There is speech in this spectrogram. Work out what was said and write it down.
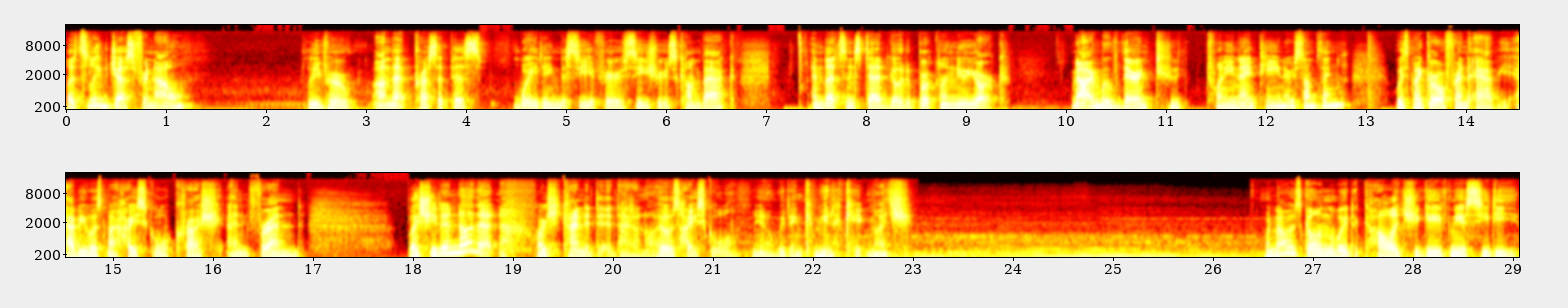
Let's leave Jess for now. Leave her on that precipice, waiting to see if her seizures come back. And let's instead go to Brooklyn, New York. Now, I moved there in two, 2019 or something with my girlfriend Abby. Abby was my high school crush and friend. But she didn't know that. Or she kind of did. I don't know. It was high school. You know, we didn't communicate much. When I was going away to college, she gave me a CD,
